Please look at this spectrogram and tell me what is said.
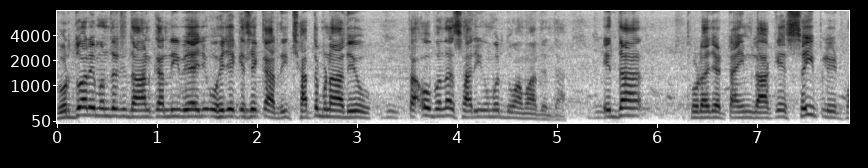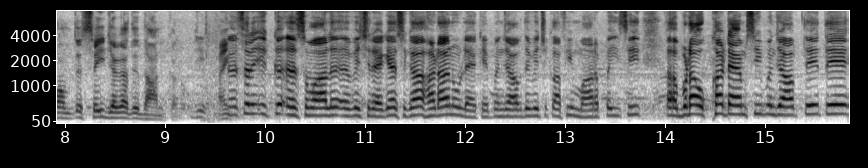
ਗੁਰਦੁਆਰੇ ਮੰਦਿਰ 'ਚ ਦਾਨ ਕਰਨ ਦੀ ਬਜਾਏ ਉਹ ਜਿਹੇ ਕਿਸੇ ਘਰ ਦੀ ਛੱਤ ਬਣਾ ਦਿਓ ਤਾਂ ਉਹ ਬੰਦਾ ਸਾਰੀ ਉਮਰ ਦੁਆਵਾਂ ਦਿੰਦਾ। ਇਦਾਂ ਥੋੜਾ ਜਿਹਾ ਟਾਈਮ ਲਾ ਕੇ ਸਹੀ ਪਲੇਟਫਾਰਮ ਤੇ ਸਹੀ ਜਗ੍ਹਾ ਤੇ ਦਾਨ ਕਰੋ। ਜੀ। ਸਰ ਇੱਕ ਸਵਾਲ ਵਿੱਚ ਰਹਿ ਗਿਆ ਸੀਗਾ ਹੜ੍ਹਾਂ ਨੂੰ ਲੈ ਕੇ ਪੰਜਾਬ ਦੇ ਵਿੱਚ ਕਾਫੀ ਮਾਰ ਪਈ ਸੀ। ਬੜਾ ਔਖਾ ਟਾਈਮ ਸੀ ਪੰਜਾਬ ਤੇ ਤੇ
